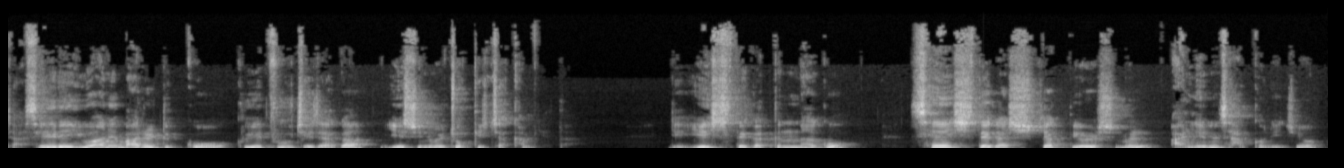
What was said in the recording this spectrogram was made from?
자, 세례 요한의 말을 듣고 그의 두 제자가 예수님을 쫓기 시작합니다. 옛 시대가 끝나고 새 시대가 시작되었음을 알리는 사건이죠.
